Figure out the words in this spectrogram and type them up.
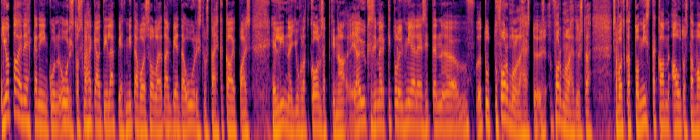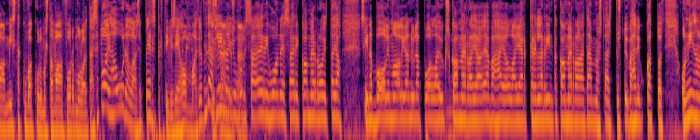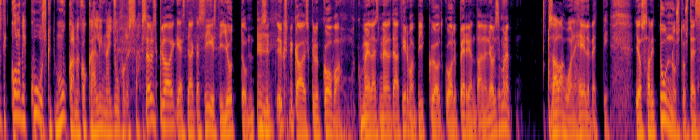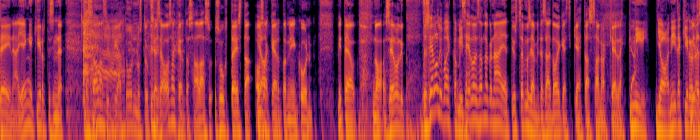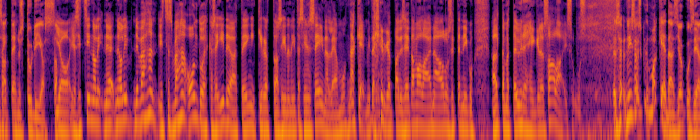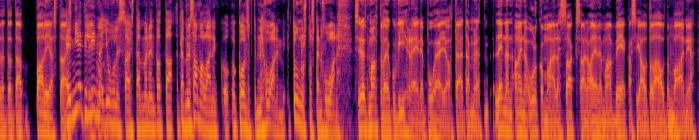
jotain ehkä niin kuin uudistus vähän käytiin läpi, että mitä voisi olla, jotain pientä uudistusta ehkä kaipaisi linnanjuhlat konseptina. Ja yksi esimerkki tuli mieleen sitten äh, f- tuttu formulalähetys, formulalähetystä. Sä voit katsoa mistä kam- autosta vaan, mistä kuvakulmasta vaan formuloita. Ja se tuo ihan uudenlaisen perspektiivin siihen hommaan. Että mitä linnanjuhlissa eri huoneissa eri kameroita ja siinä boolimaalian yläpuolella yksi kamera ja, ja vähän jollain järkkärillä rintakameraa ja tämmöistä. Ja sitten pystyy vähän niin kuin katsoa, että on niin sanotusti 360 mukana koko ajan linnan juhlissa. Se olisi kyllä oikeasti aika siisti juttu. Mm-hmm. Sitten yksi, mikä olisi kyllä kova, kun meillä, meillä tämä firman pikkujoutku oli perjantaina, niin oli semmoinen salahuone helvetti, jossa oli tunnustusten seinää. Jengi kirjoitti sinne salasimpia tunnustuksia. Se osa kertoi salasuhteista, osa kertoi niin kuin, miten, no siellä oli, Mutta siellä oli vaikka mitä. siellä oli sanotaanko näin, että just semmoisia, mitä sä et oikeasti kehtaa sanoa kellekään. Niin, joo, niitä kirjoitettiin. Mitä sä oot tehnyt studiossa? Joo, ja sitten siinä oli, ne, ne oli, ne vähän, itse asiassa vähän ontu ehkä se idea, että jengi kirjoittaa siinä niitä siihen seinälle ja muut näkee, mitä kirjoittaa, niin se ei tavallaan enää ollut sitten niinku välttämättä yhden henkilön salaisuus. Se, niin se olisi makeeta, jos joku siellä tota, paljastaisi. Ei mieti niinku- linnan juhlissa olisi tämmöinen tota, tämmönen samanlainen ko- konsepti, tämmöinen huone, tunnustusten huone. Siinä olisi mahtava joku vihreiden puheenjohtaja tämmöinen, että lennän aina ulkomaille Saksaan ajelemaan V8-autolla autobaania, mm.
